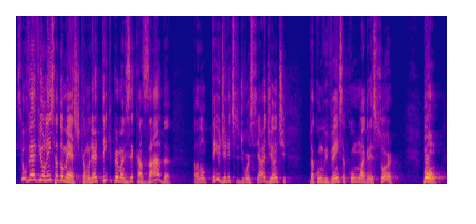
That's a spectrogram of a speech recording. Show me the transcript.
Se houver violência doméstica, a mulher tem que permanecer casada? Ela não tem o direito de se divorciar diante da convivência com um agressor? Bom,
